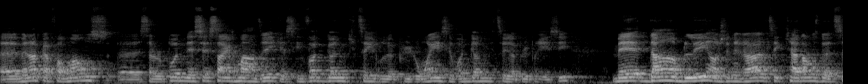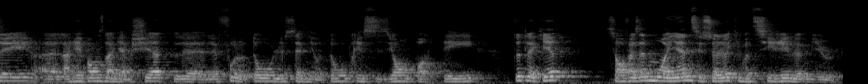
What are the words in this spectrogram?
Euh, maintenant, performance, euh, ça ne veut pas nécessairement dire que c'est votre gun qui tire le plus loin, c'est votre gun qui tire le plus précis. Mais d'emblée, en général, c'est cadence de tir, la réponse de la gâchette, le, full auto, le semi-auto, précision, portée, tout le kit. Si on faisait une moyenne, c'est celui qui va tirer le mieux.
